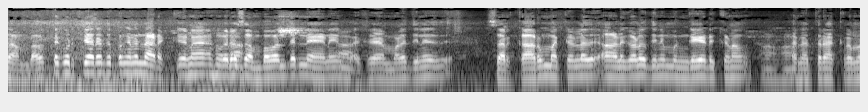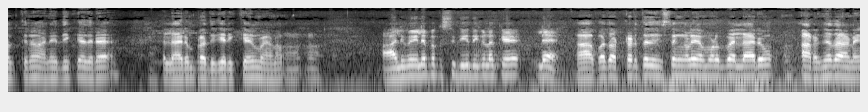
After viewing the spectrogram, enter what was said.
സംഭവത്തെ കുറിച്ച് അറിയാതെ ഇപ്പൊ ഇങ്ങനെ നടക്കണ ഓരോ സംഭവം തന്നെയാണ്. പക്ഷെ നമ്മളിതിന് സർക്കാരും മറ്റുള്ള ആളുകളും ഇതിന് മുൻകൈ എടുക്കണം. കാരണം അത്ര അക്രമത്തിനും അനീതിക്കെതിരെ എല്ലാരും പ്രതികരിക്കുകയും വേണം. ആലുവയിലെ സ്ഥിതിഗതികളൊക്കെ അല്ലേ ആ അപ്പൊ തൊട്ടടുത്ത ദിവസങ്ങളിൽ നമ്മളിപ്പോ എല്ലാരും അറിഞ്ഞതാണ്.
